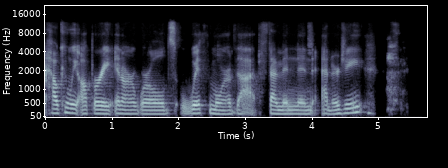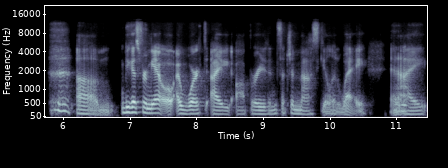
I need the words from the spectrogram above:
how can we operate in our worlds with more of that feminine energy? Um because for me I, I worked i operated in such a masculine way and mm-hmm. i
